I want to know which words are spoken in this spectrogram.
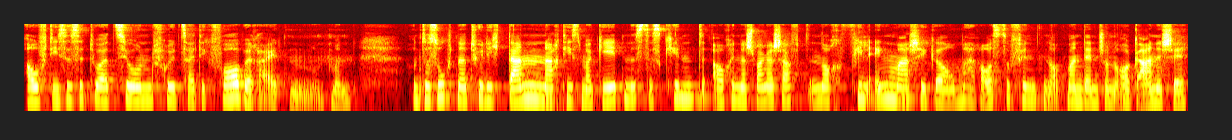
auf diese Situation frühzeitig vorbereiten und man untersucht natürlich dann nach diesem Ergebnis das Kind auch in der Schwangerschaft noch viel engmaschiger, um herauszufinden, ob man denn schon organische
